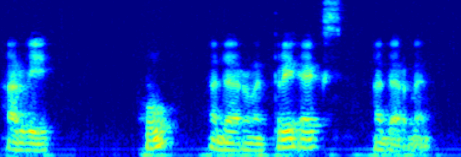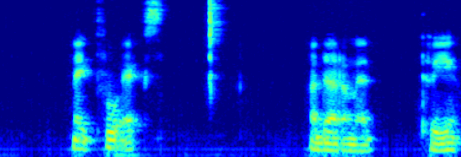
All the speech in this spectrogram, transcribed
har vi h är därmed 3x är därmed nej 2x är därmed 3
